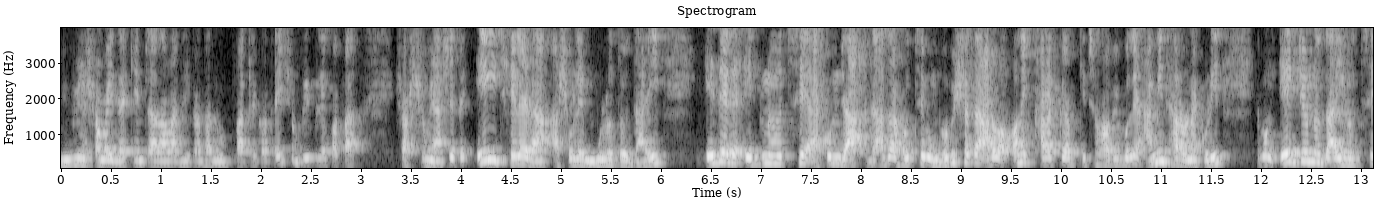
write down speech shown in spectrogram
বিভিন্ন সময় দেখেন চাঁদাবাজির কথা, লুটপাটের কথা, এইসব বিভিন্ন কথা সবসময় আসে। তো এই ছেলেরা আসলে মূলত দায়ী। এদের এগুলো হচ্ছে এখন যা যা যা হচ্ছে এবং ভবিষ্যতে আরও অনেক খারাপ খারাপ কিছু হবে বলে আমি ধারণা করি এবং এর জন্য দায়ী হচ্ছে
